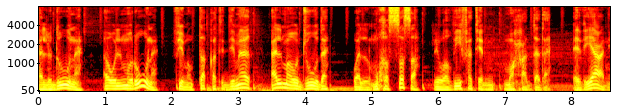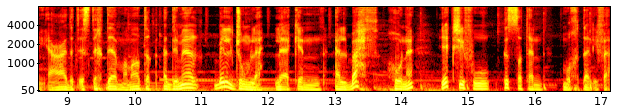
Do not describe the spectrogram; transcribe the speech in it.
اللدونه أو المرونة في منطقة الدماغ الموجودة والمخصصة لوظيفة محددة. إذ يعني إعادة استخدام مناطق الدماغ بالجملة لكن البحث هنا يكشف قصة مختلفة.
